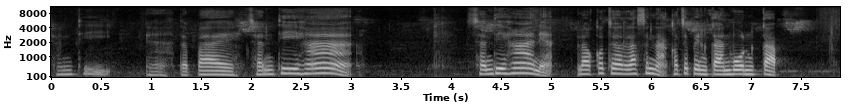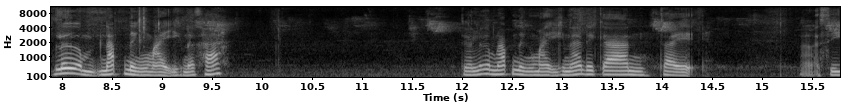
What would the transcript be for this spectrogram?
ชั้นที่อ่าต่อไปชั้นที่ห้าชั้นที่ห้าเนี่ยเราก็จะลักษณะก็จะเป็นการวนกลับเริ่มนับหนึ่งใหม่อีกนะคะ จะเริ่มนับหนึ่งใหม่อีกนะโดยการใส่สี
